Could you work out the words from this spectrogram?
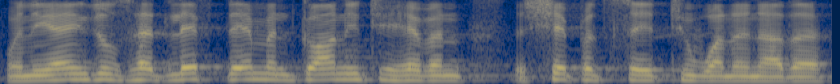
When the angels had left them and gone into heaven, the shepherds said to one another,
